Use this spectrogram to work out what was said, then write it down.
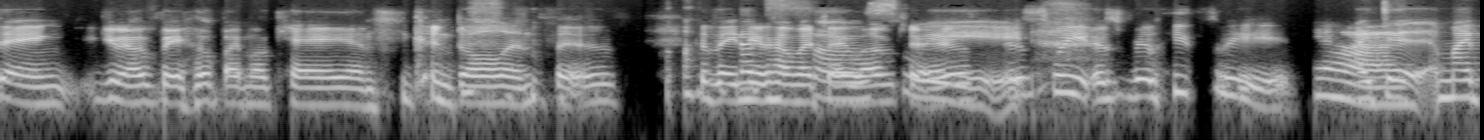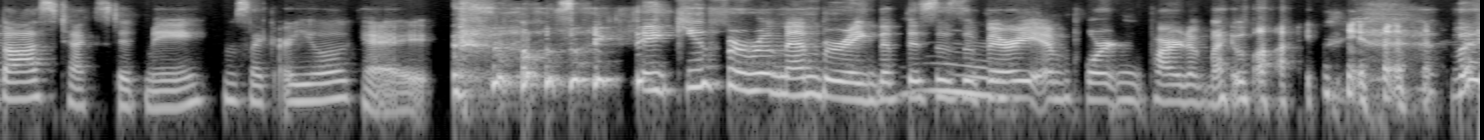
saying, you know, they hope I'm okay and condolences because they knew how much so I loved sweet. her. It was, it was, sweet. It was really sweet. Yeah. I did. My boss texted me. I was like, Are you okay? I was like, Thank you for remembering that this is a very important part of my life. Yeah. But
